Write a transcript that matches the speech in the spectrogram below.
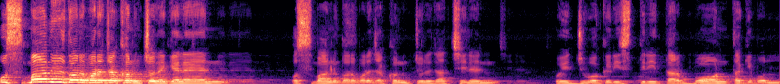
উসমানের দরবারে যখন চলে গেলেন উসমান দরবারে যখন চলে যাচ্ছিলেন, ওই যুবকের স্ত্রী তার বোন তাকে বলল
